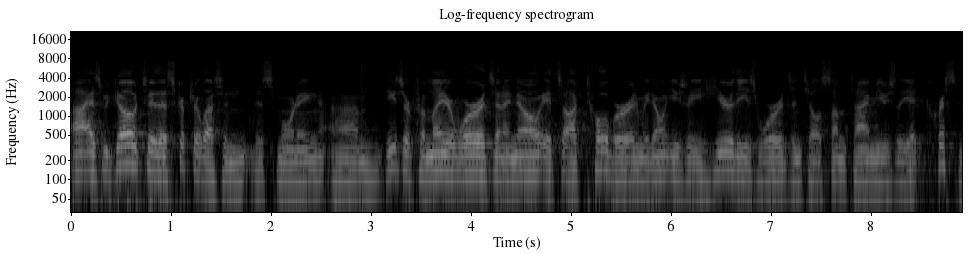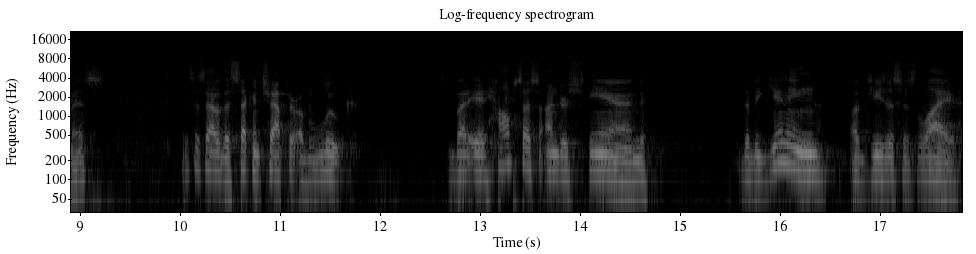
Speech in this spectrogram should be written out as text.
Uh, as we go to the scripture lesson this morning, um, these are familiar words, and I know it's October, and we don't usually hear these words until sometime, usually at Christmas. This is out of the second chapter of Luke, but it helps us understand the beginning of Jesus' life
